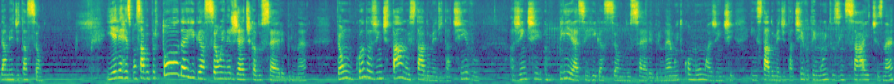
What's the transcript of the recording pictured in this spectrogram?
da meditação. E ele é responsável por toda a irrigação energética do cérebro, né? Então, quando a gente está no estado meditativo, a gente amplia essa irrigação do cérebro, né? É muito comum a gente, em estado meditativo, tem muitos insights, né?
